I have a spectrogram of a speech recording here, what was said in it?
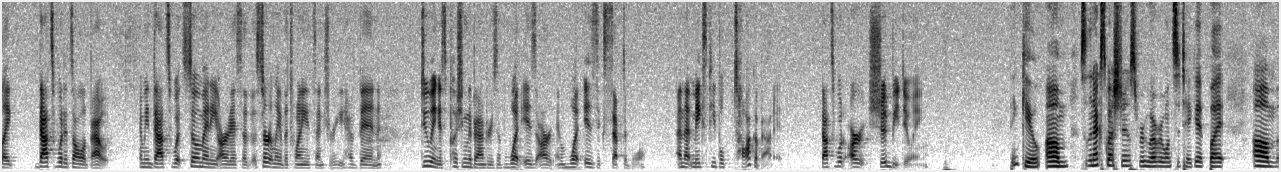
like that's what it's all about. I mean, that's what so many artists, of, certainly of the 20th century, have been doing is pushing the boundaries of what is art and what is acceptable, and that makes people talk about it. That's what art should be doing. Thank you. Um, so the next question is for whoever wants to take it, but um,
